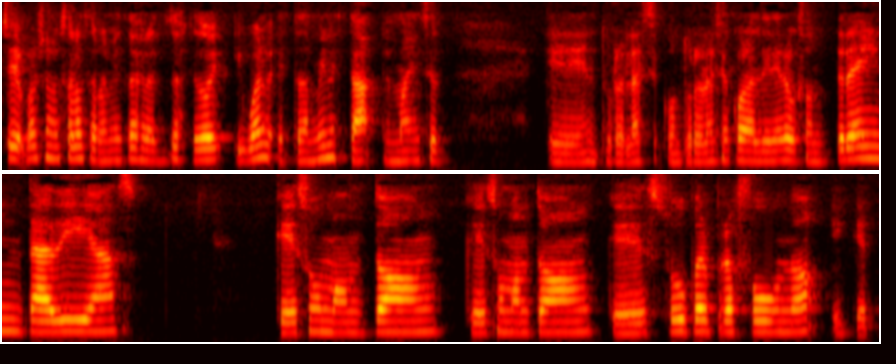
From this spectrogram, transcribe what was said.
che, vayan a usar las herramientas gratuitas que doy. Igual también está el mindset eh, en tu con tu relación con el dinero, que son 30 días, que es un montón, que es un montón, que es súper profundo y que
